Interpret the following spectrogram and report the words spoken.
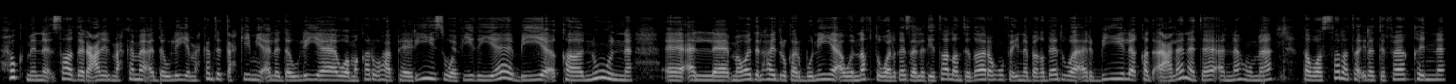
حكم صادر عن المحكمة الدولية محكمة التحكيم الدولية ومقرها باريس وفي غياب قانون المواد الهيدروكربونية أو النفط والغاز الذي طال انتظاره فإن بغداد وأربيل قد أعلنتا أنهما توصلتا إلى اتفاق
